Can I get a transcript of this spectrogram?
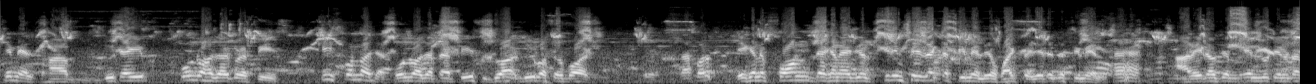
ফিমেল হ্যাঁ দুইটাই পনেরো হাজার করে পিস পিস পনেরো হাজার। পনেরো হাজার টাকা পিস দুই বছর বয়স। তারপর এখানে ফন দেখেন এই যে ক্রিম সাইজ একটা ফিমেল হোয়াইট সাইজ এটা হচ্ছে ফিমেল হ্যাঁ হ্যাঁ। আর এটা হচ্ছে মেল লুটিন এটা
